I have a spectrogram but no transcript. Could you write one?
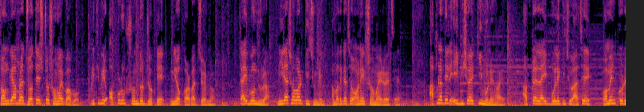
সঙ্গে আমরা যথেষ্ট সময় পাবো পৃথিবীর অপরূপ সৌন্দর্যকে নিয়োগ করবার জন্য। তাই বন্ধুরা, নিরাশ হওয়ার কিছু নেই, আমাদের কাছে অনেক সময় রয়েছে। আপনাদের এই বিষয়ে কি মনে হয়? আফটার লাইফ বলে কিছু আছে? কমেন্ট করে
